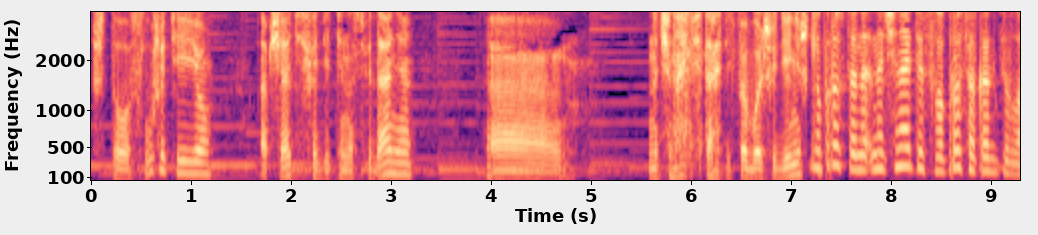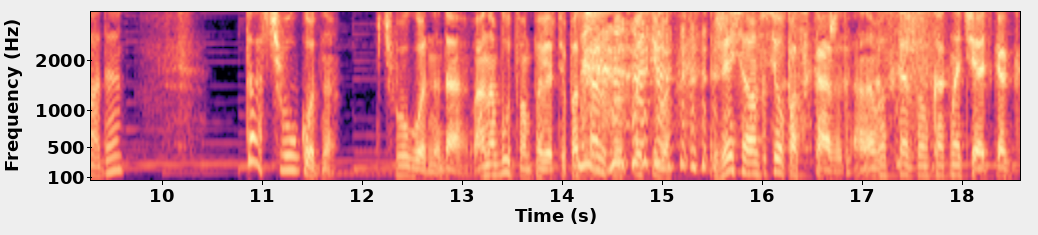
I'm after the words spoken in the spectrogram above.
что слушайте ее, общайтесь, ходите на свидания, э, начинайте тратить побольше денежки. Ну, просто начинайте с вопроса, как дела, да? Да, с чего угодно чего угодно, да. Она будет вам, поверьте, подскажет. Вот спасибо. Женщина вам все подскажет. Она подскажет вам, как начать, как,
